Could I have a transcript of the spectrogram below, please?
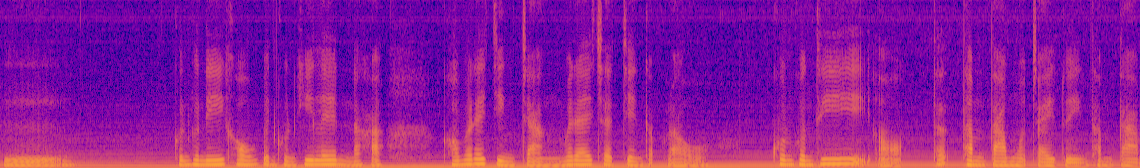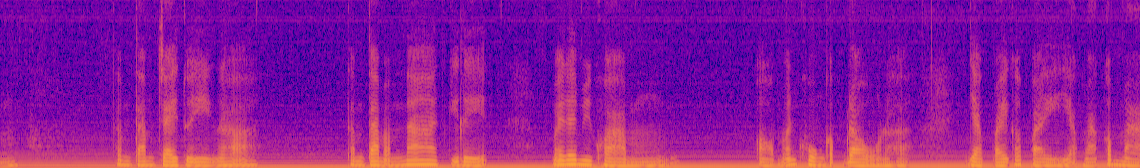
คือ คนคนนี้เขาเป็นคนขี้เล่นนะคะ เขาไม่ได้จริงจัง ไม่ได้ชัดเจนกับเรา คนคนที่อ๋อทำตามหัวใจตัวเองทำตามทำตามใจตัวเองนะคะทำตามอำนาจกิเลส ไม่ได้มีความออมั่นคงกับเรานะคะ อยากไปก็ไป อยากมาก็มา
